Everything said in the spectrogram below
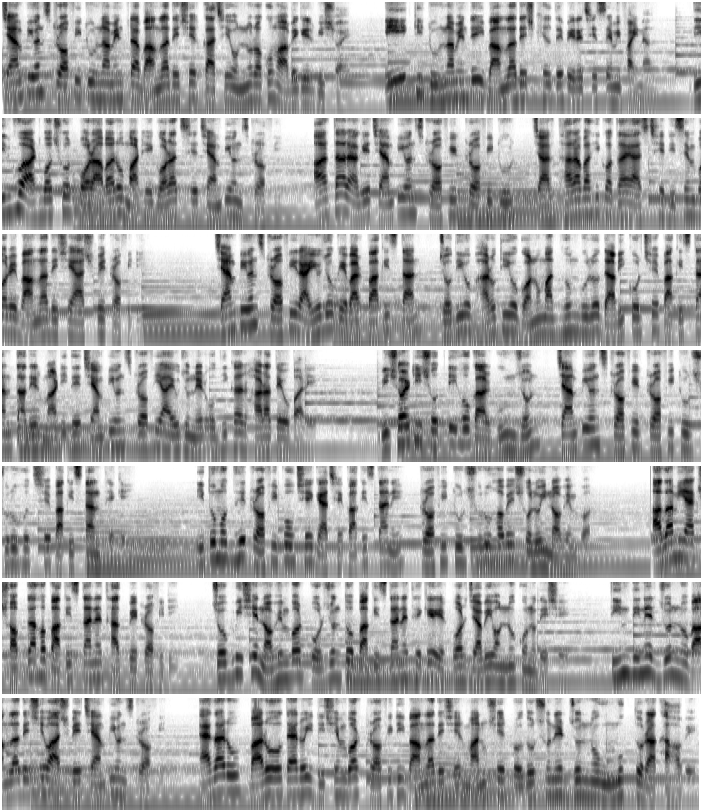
Champions trophy টুর্নামেন্টটা বাংলাদেশের কাছে অন্যরকম আবেগের বিষয়। এই একটি টুর্নামেন্টেই বাংলাদেশ খেলতে পেরেছে সেমিফাইনাল দীর্ঘ আট বছর পর আবারও মাঠে গড়াচ্ছে চ্যাম্পিয়ন্স ট্রফি আর তার আগে চ্যাম্পিয়ন্স ট্রফির ট্রফি ট্যুর যার ধারাবাহিকতায় আসছে ডিসেম্বরে বাংলাদেশে আসবে ট্রফিটি চ্যাম্পিয়ন্স ট্রফির আয়োজক এবার পাকিস্তান যদিও ভারতীয় গণমাধ্যমগুলো দাবি করছে পাকিস্তান তাদের মাটিতে চ্যাম্পিয়ন্স ট্রফি আয়োজনের অধিকার হারাতেও পারে। বিষয়টি সত্যি হোক আর গুঞ্জন, চ্যাম্পিয়ন্স ট্রফির ট্রফি ট্যুর শুরু হচ্ছে পাকিস্তান থেকেই। ইতোমধ্যে ট্রফি পৌঁছে গেছে পাকিস্তানে, ট্রফি ট্যুর শুরু হবে ষোলোই নভেম্বর। আগামী এক সপ্তাহ পাকিস্তানে থাকবে ট্রফিটি। চব্বিশে নভেম্বর পর্যন্ত পাকিস্তানে থেকে এরপর যাবে অন্য কোনো দেশে। তিন দিনের জন্য বাংলাদেশেও আসবে চ্যাম্পিয়ন্স ট্রফি। এগারো, বারো ও তেরোই ডিসেম্বর ট্রফিটি বাংলাদেশের মানুষের প্রদর্শনের জন্য উন্মুক্ত রাখা হবে।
